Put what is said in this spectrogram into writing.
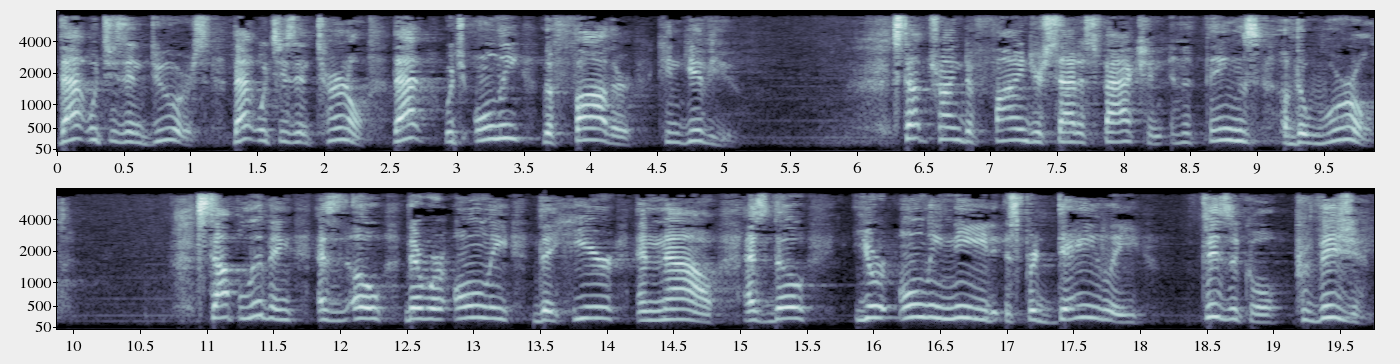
That which is endures, that which is eternal, that which only the Father can give you. Stop trying to find your satisfaction in the things of the world. Stop living as though there were only the here and now, as though your only need is for daily physical provision.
